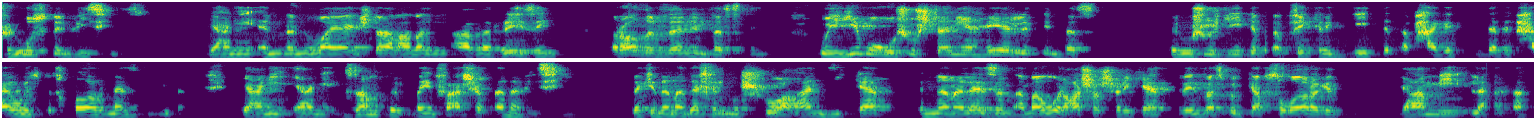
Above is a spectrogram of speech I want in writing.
فلوس لل VCs يعني ان إن هو يشتغل على ال على ال raising rather than investing ويجيبوا وشوش ثانية هي اللي ت invest. الوشوش دي تبقى بفكر جديد تبقى بحاجة جديدة بتحاول تختار ناس جديدة. يعني يعني example ما ينفعش أبقى أنا VC لكن أنا داخل مشروع عندي cap إن أنا لازم أمول 10 شركات ال investment cap صغيرة جدا. يا عمي لأ.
